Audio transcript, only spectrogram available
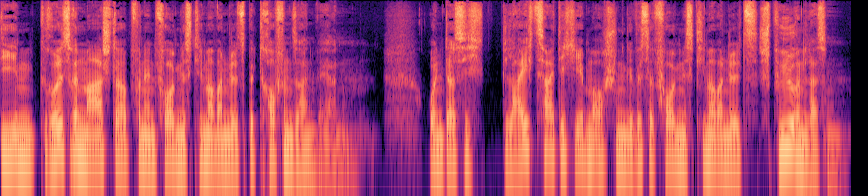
die im größeren Maßstab von den Folgen des Klimawandels betroffen sein werden. Und dass sich gleichzeitig eben auch schon gewisse Folgen des Klimawandels spüren lassen.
